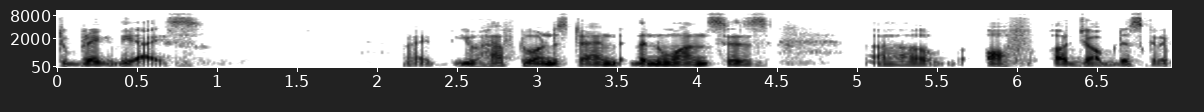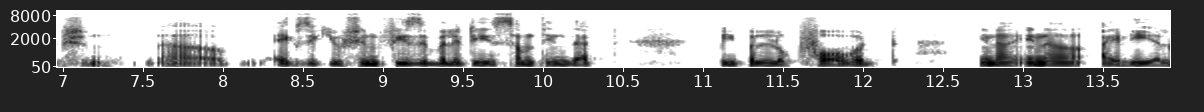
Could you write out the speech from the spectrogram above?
to break the ice, right? You have to understand the nuances uh, of a job description. Uh, execution feasibility is something that people look forward in a in a ideal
